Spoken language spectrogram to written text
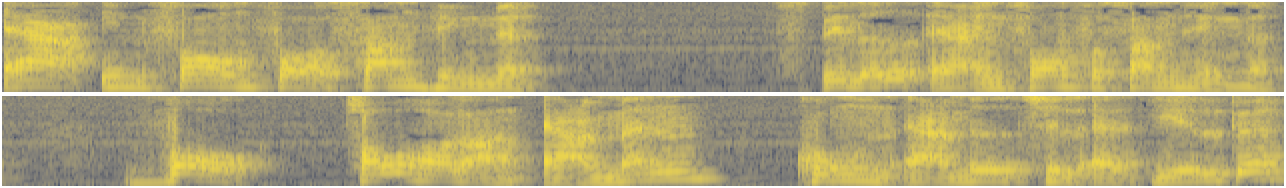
er en form for sammenhængende. Spillet er en form for sammenhængende, hvor tovholderen er manden, konen er med til at hjælpe,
